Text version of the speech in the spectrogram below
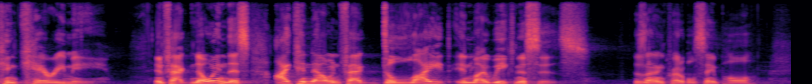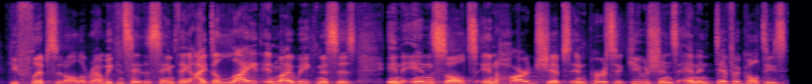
can carry me. In fact, knowing this, I can now, in fact, delight in my weaknesses. Isn't that incredible, St. Paul? He flips it all around. We can say the same thing. I delight in my weaknesses, in insults, in hardships, in persecutions, and in difficulties,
